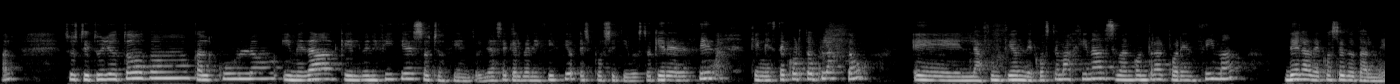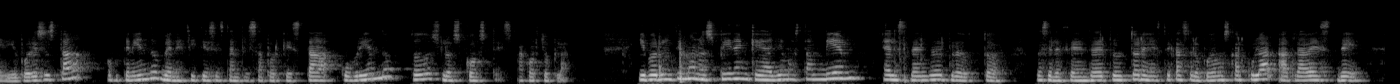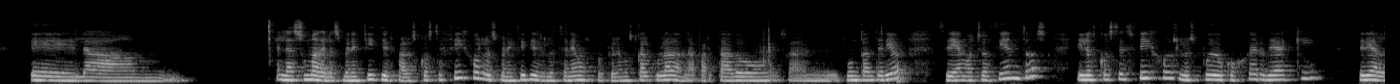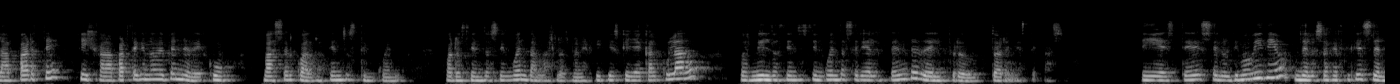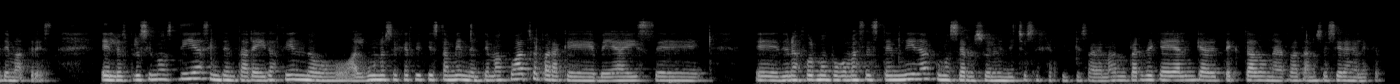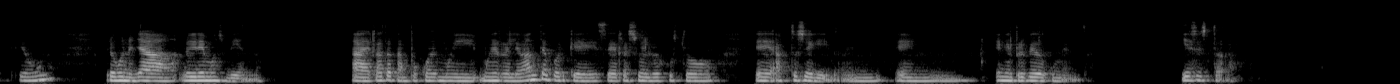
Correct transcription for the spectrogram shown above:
Sustituyo todo, calculo y me da que el beneficio es 800. Ya sé que el beneficio es positivo. Esto quiere decir que en este corto plazo eh, la función de coste marginal se va a encontrar por encima de la de coste total medio. Por eso está obteniendo beneficios esta empresa, porque está cubriendo todos los costes a corto plazo. Y por último nos piden que hallemos también el excedente del productor. Pues el excedente del productor en este caso lo podemos calcular a través de eh, la la suma de los beneficios para los costes fijos, los beneficios los tenemos porque lo hemos calculado en el apartado, o sea, en el punto anterior, serían 800 y los costes fijos los puedo coger de aquí, sería la parte fija, la parte que no depende de Q, va a ser 450. 450 más los beneficios que ya he calculado, pues 1250 sería el excedente del productor en este caso. Y este es el último vídeo de los ejercicios del tema 3. En los próximos días intentaré ir haciendo algunos ejercicios también del tema 4 para que veáis eh, eh, de una forma un poco más extendida cómo se resuelven dichos ejercicios. Además, me parece que hay alguien que ha detectado una errata, no sé si era en el ejercicio 1, pero bueno, ya lo iremos viendo. La errata tampoco es muy, muy relevante porque se resuelve justo eh, acto seguido en el propio documento. Y eso es todo.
